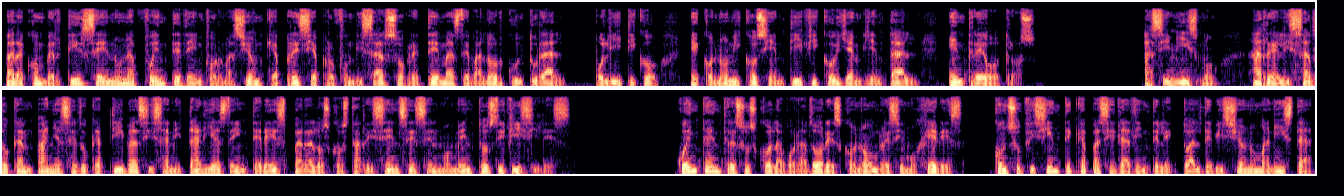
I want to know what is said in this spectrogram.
para convertirse en una fuente de información que aprecia profundizar sobre temas de valor cultural, político, económico, científico y ambiental, entre otros. Asimismo, ha realizado campañas educativas y sanitarias de interés para los costarricenses en momentos difíciles. Cuenta entre sus colaboradores con hombres y mujeres, con suficiente capacidad intelectual de visión humanista,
